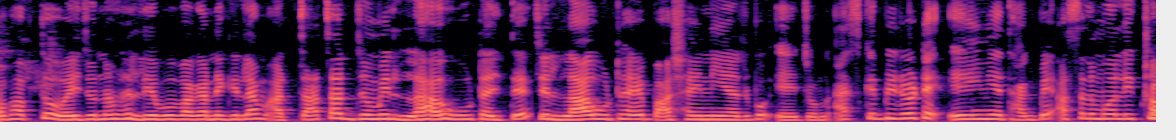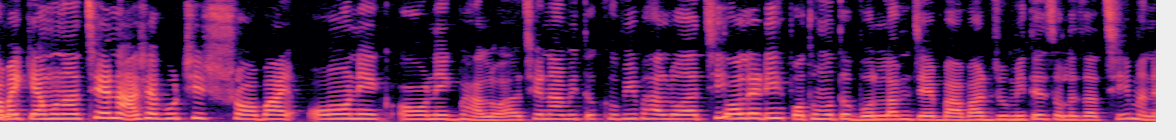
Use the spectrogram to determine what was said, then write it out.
অভাব তো এই জন্য আমরা লেবু বাগানে গেলাম। আর চাচার জমির লাউ উঠাইতে, যে লাউ উঠায় বাসায় নিয়ে আসব, এই জন্য। আজকের ভিডিওটা এই নিয়ে থাকবে। আসসালামু আলাইকুম। সবাই কেমন আছেন? আশা করছি সবাই অনেক অনেক ভালো আছেন, আমি তো খুবই ভালো আছি। অলরেডি প্রথমত বললাম যে বাবার জমিতে চলে যাচ্ছি মানে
